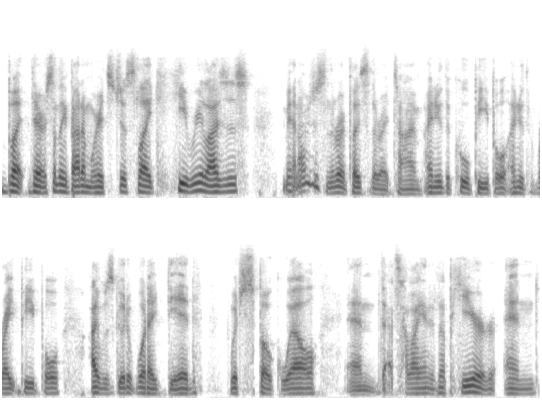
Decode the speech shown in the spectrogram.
But there's something about him where it's just like he realizes man, I was just in the right place at the right time. I knew the cool people. I knew the right people. I was good at what I did, which spoke well, and that's how I ended up here. And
